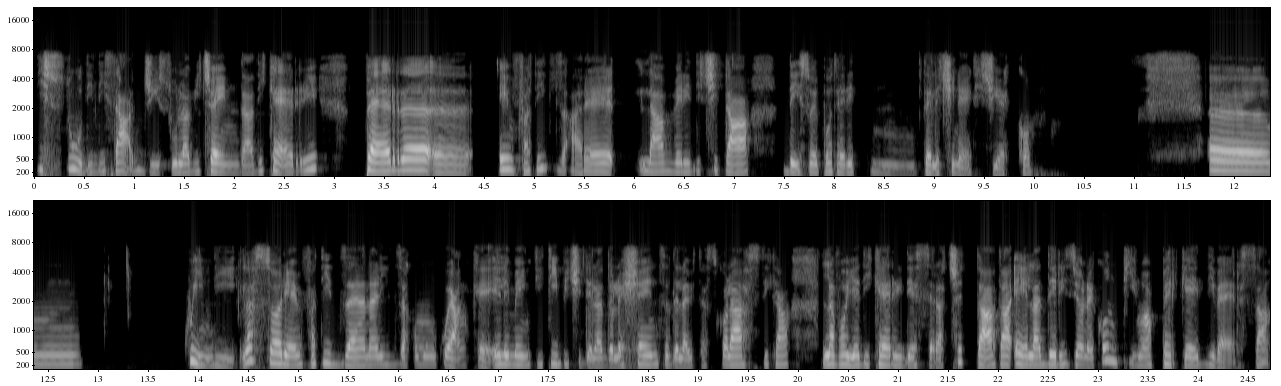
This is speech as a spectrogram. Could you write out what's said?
di studi, di saggi sulla vicenda di Carrie per eh, enfatizzare la veridicità dei suoi poteri mh, mm, telecinetici, ecco. Ehm, quindi la storia enfatizza e analizza comunque anche elementi tipici dell'adolescenza, della vita scolastica, la voglia di Carrie di essere accettata e la derisione continua perché è diversa.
